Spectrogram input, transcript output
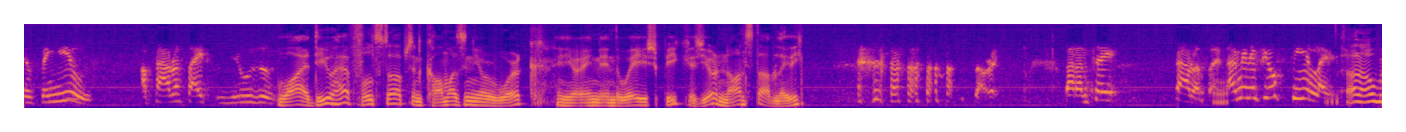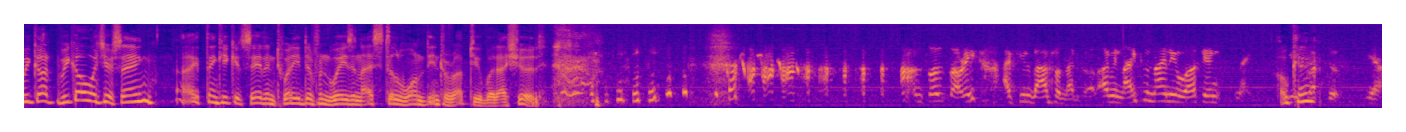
is being used. A parasite uses. Why? Do you have full stops and commas in your work, in, your, in, in the way you speak? Because you're non-stop, lady. Sorry. But I'm saying parasite. I mean, if you feel like Oh no, we got we got what you're saying. I think you could say it in twenty different ways, and I still won't interrupt you, but I should. Sorry. I feel bad for that girl. I mean, nine to nine, you're working. Like, Okay. to- Yeah,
